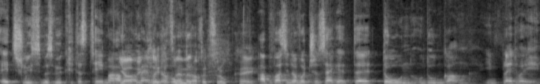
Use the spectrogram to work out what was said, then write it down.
Jetzt schließen wir es wirklich das Thema ab. Ja, wirklich. Wir jetzt 100... wir nachher zurück. Hey. Aber was ich noch schon sagen der Ton und Umgang im Plädoyer.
